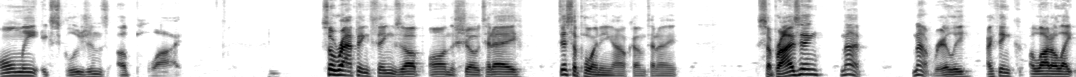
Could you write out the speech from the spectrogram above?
only, exclusions apply. So, wrapping things up on the show today, disappointing outcome tonight. Surprising? Not not really. I think a lot of light,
